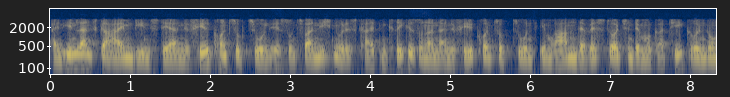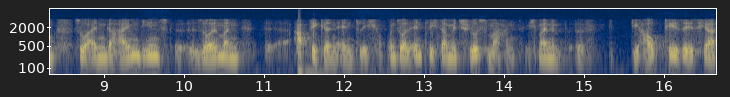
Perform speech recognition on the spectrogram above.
ein Inlandsgeheimdienst, der eine Fehlkonstruktion ist, und zwar nicht nur des Kalten Krieges, sondern eine Fehlkonstruktion im Rahmen der westdeutschen Demokratiegründung, so einen Geheimdienst äh, soll man äh, abwickeln endlich und soll endlich damit Schluss machen. Ich meine, äh, die Hauptthese ist ja,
